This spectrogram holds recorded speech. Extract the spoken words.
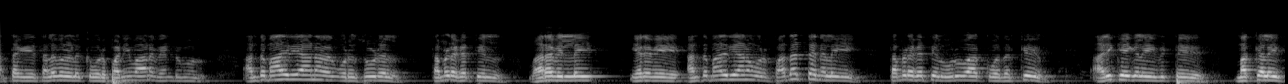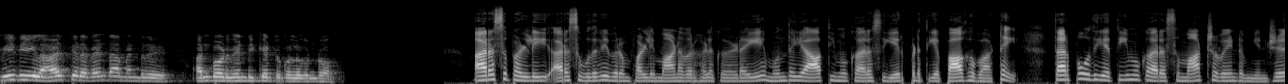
அத்தகைய தலைவர்களுக்கு ஒரு பணிவான வேண்டுகோள். அந்த மாதிரியான ஒரு சூழல் தமிழகத்தில் வரவில்லை. எனவே அந்த மாதிரியான ஒரு பதட்ட நிலையை தமிழகத்தில் உருவாக்குவதற்கு அறிக்கைகளை விட்டு மக்களை பீதியில் ஆழ்த்திட வேண்டாம் என்று அன்போடு வேண்டி கேட்டுக்கொள்கின்றோம். அரசு பள்ளி அரசு உதவி பெறும் பள்ளி மாணவர்களுக்கு இடையே முந்தைய அதிமுக அரசு ஏற்படுத்திய பாகுபாட்டை தற்போதைய திமுக அரசு மாற்ற வேண்டும் என்று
